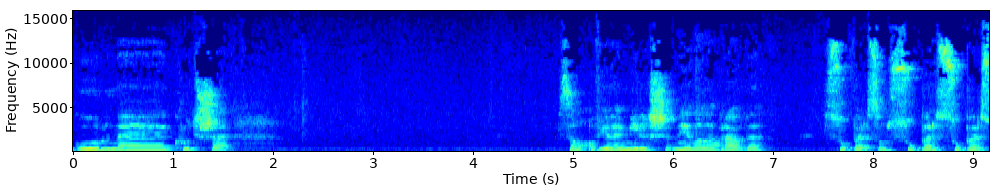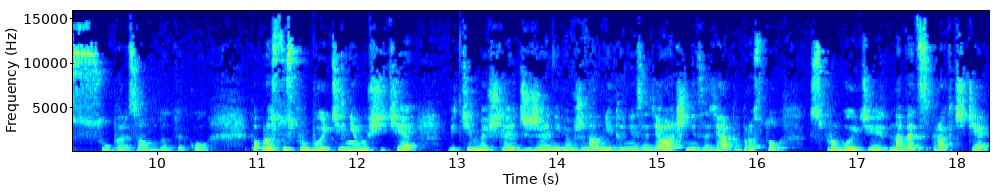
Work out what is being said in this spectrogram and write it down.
górne, krótsze są o wiele milsze. Nie no, naprawdę super, są super, super, super są w dotyku. Po prostu spróbujcie, nie musicie, wiecie, myśleć, że nie wiem, że na mnie to nie zadziała, czy nie zadziała, po prostu spróbujcie, nawet sprawdźcie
